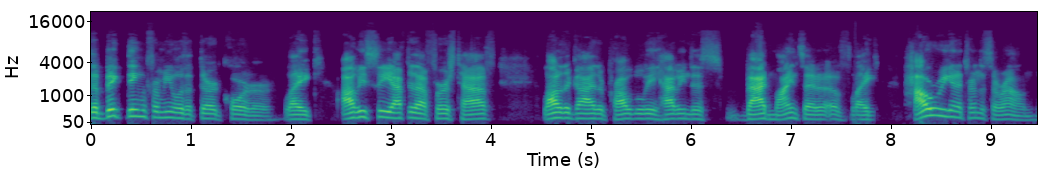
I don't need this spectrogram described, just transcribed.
the big thing for me was the third quarter. Like obviously after that first half, a lot of the guys are probably having this bad mindset of like, how are we going to turn this around?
